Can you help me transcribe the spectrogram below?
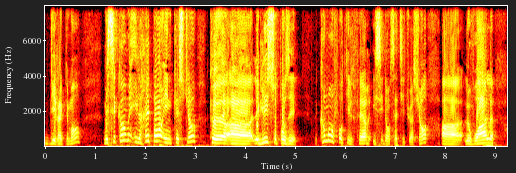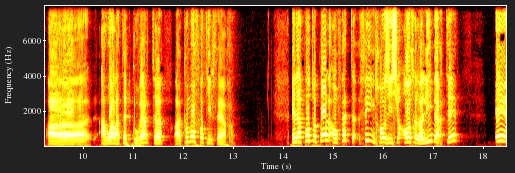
directement, mais c'est comme il répond à une question que euh, l'église se posait. Comment faut-il faire ici dans cette situation Euh, Le voile, euh, avoir la tête couverte, comment faut-il faire? Et l'apôtre Paul, en fait, fait une transition entre la liberté et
